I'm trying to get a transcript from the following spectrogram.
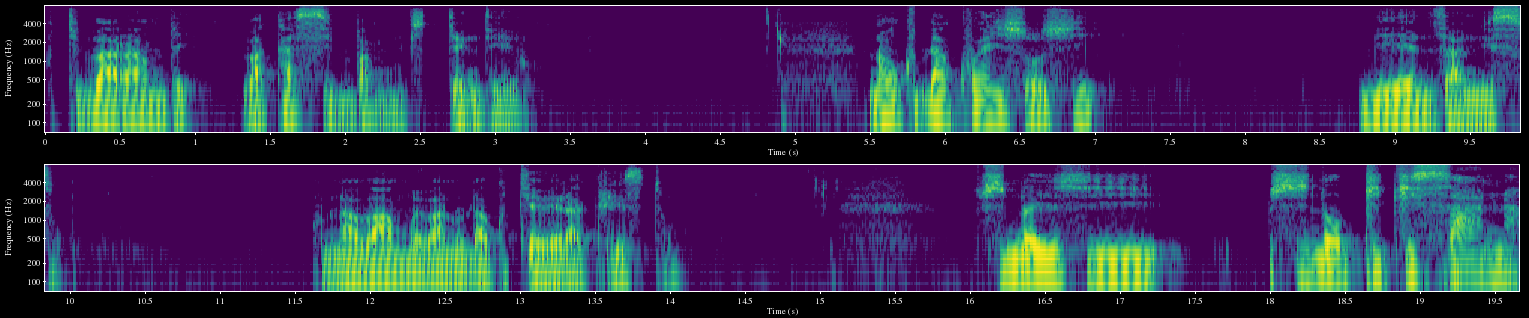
kuti varambe vakasimba muchitendero. Nokuda kwaizvozvi mienzaniso kuna vamwe vanoda kutevera kristu zvino izvi zvinopikisana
